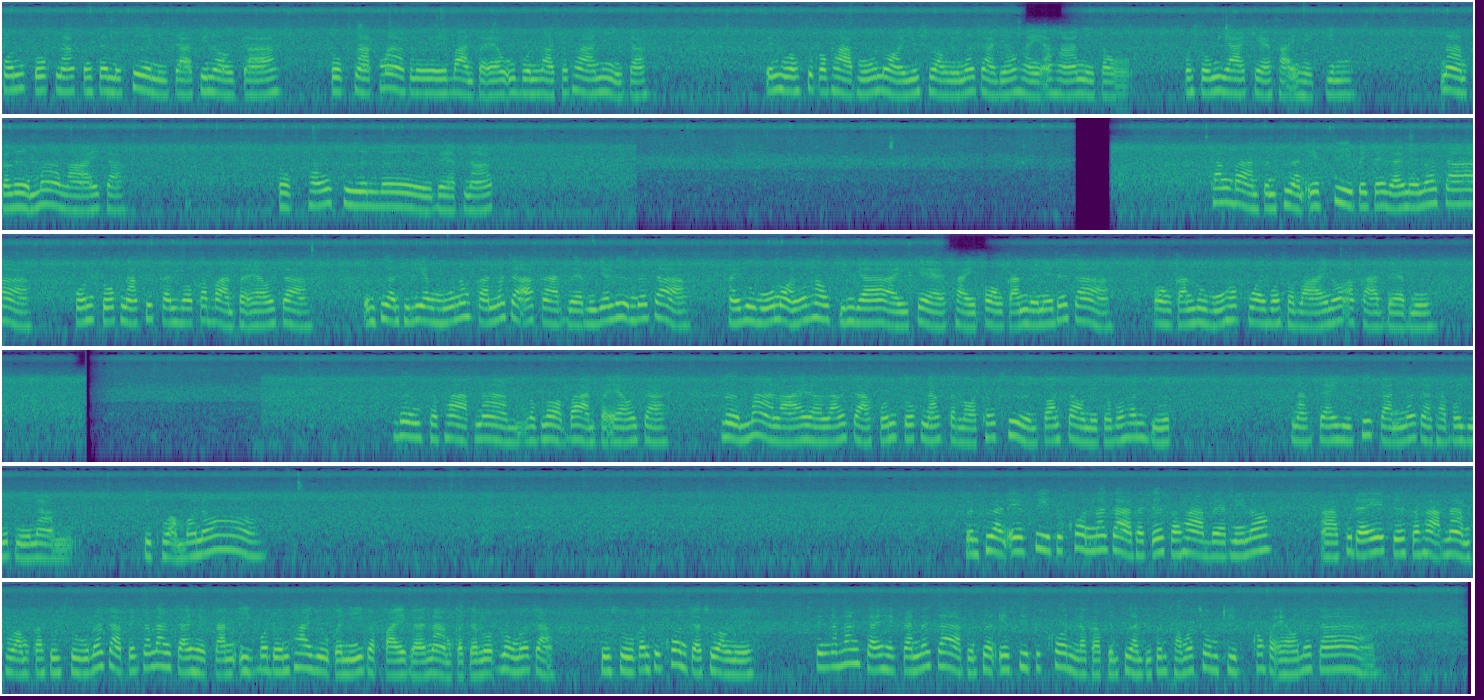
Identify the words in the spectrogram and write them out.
ฝนตกหนักตั้งแต่เมื่อคืนนี่จ้าพี่น้องจ้าตกหนักมากเลยบ้านปะแอลอุบลราชธานีจ้าเป็นห่วงสุขภาพหมูหน่อยอยู่ช่วงนี้นาะจ้าเดี๋ยวให้อาหารนี่ต้องผสมยาแก้ไขให้กินน้ำก็เริ่มมาหลายจ้ะตกทั้งคืนเลยแบบนักทั้งบ้านเป็นเพื่อน FC เป็นจังไดเนี่ยเนาะจ้า ฝนตกหนักคือกันบ่กับบ้านป้าแอลจ้าเป็นเพื่อนที่เลี้ยงหมูนำกันเนาจ้าอากาศแบบนี้อย่าลืมเด้อจ้าให้ลูกหมูน้อยของเฮากินยาไอแก้ไข้ป้องกันไว้เนี่ยเด้อจ้าป้องกันลูกหมูเฮาป่วยบ่สบายเนาะอากาศแบบนี้เบิ่งสภาพน้ำรอบๆบ้านป้าแอลจ้ะเริ่มมาหลายแล้วหลังจากฝนตกหนักตลอดทั้งคืน ตอนเช้านี่ก็บ่ทันหยุดหนักใจอยู่คือกันเนาะจ้ะถ้าบ่หยุดนี่น้ำ สิท่วมบ่เนาะเพื่อนเพื่อน FC ทุกคนเนาะจ้ะถ้าเจอสภาพแบบนี้เนาะอ่าผู้ใดเจอสภาพน้ำท่วมก็สู้ๆเนาะจ้ะเป็นกำลังใจให้กันอีกบ่โดนท่าอยู่กันนี้กับไปกับน้ำก็จะลดลงเนาะจ้ะสู้ๆกันทุกคนจะช่วงนี้เป็นกำลังใจให้กันนะจ้าเพื่อนๆ FC ทุกคนแล้วก็เพื่อนๆที่เพิ่นเข้ามาชมคลิปของป้าแอลเนาะจ้า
